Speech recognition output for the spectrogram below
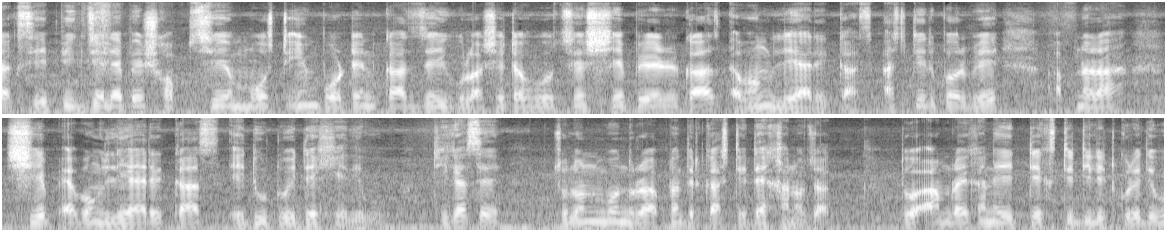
রাখছি পিকজেল অ্যাপের সবচেয়ে মোস্ট ইম্পর্টেন্ট কাজ যেইগুলো সেটা হচ্ছে শেপের কাজ এবং লেয়ারের কাজ। আজকের পর্বে আপনারা শেপ এবং লেয়ারের কাজ এই দুটোই দেখিয়ে দেব, ঠিক আছে? চলুন বন্ধুরা, আপনাদের কাজটি দেখানো যাক। তো আমরা এখানে এই টেক্সটটি ডিলিট করে দেব।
